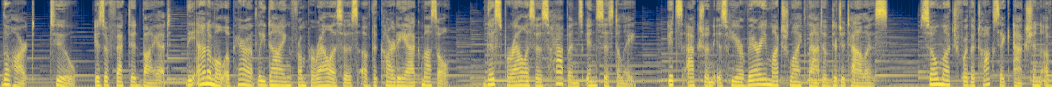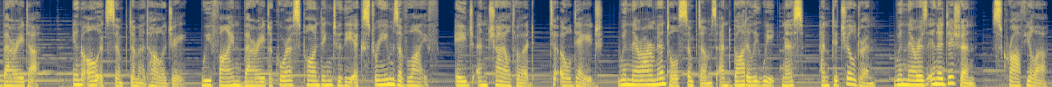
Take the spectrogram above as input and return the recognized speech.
The heart, too, is affected by it, the animal apparently dying from paralysis of the cardiac muscle. This paralysis happens in systole. Its action is here very much like that of digitalis. So much for the toxic action of baryta. In all its symptomatology, we find baryta corresponding to the extremes of life, age and childhood, to old age, when there are mental symptoms and bodily weakness, and to children, when there is in addition, scrofula.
